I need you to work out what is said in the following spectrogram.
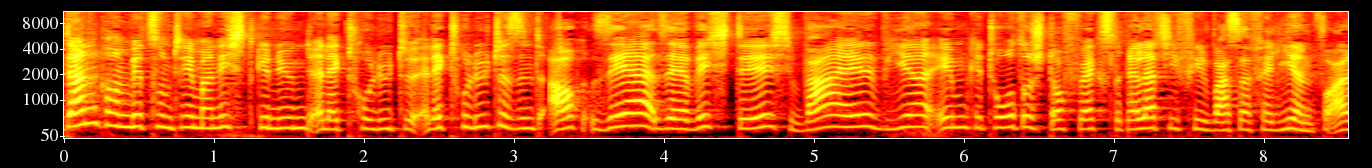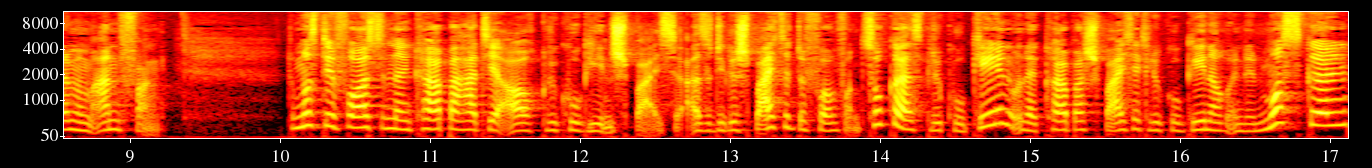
Dann kommen wir zum Thema nicht genügend Elektrolyte. Elektrolyte sind auch sehr, sehr wichtig, weil wir im Ketosestoffwechsel relativ viel Wasser verlieren, vor allem am Anfang. Du musst dir vorstellen, dein Körper hat ja auch Glykogenspeicher. Also die gespeicherte Form von Zucker ist Glykogen und der Körper speichert Glykogen auch in den Muskeln,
